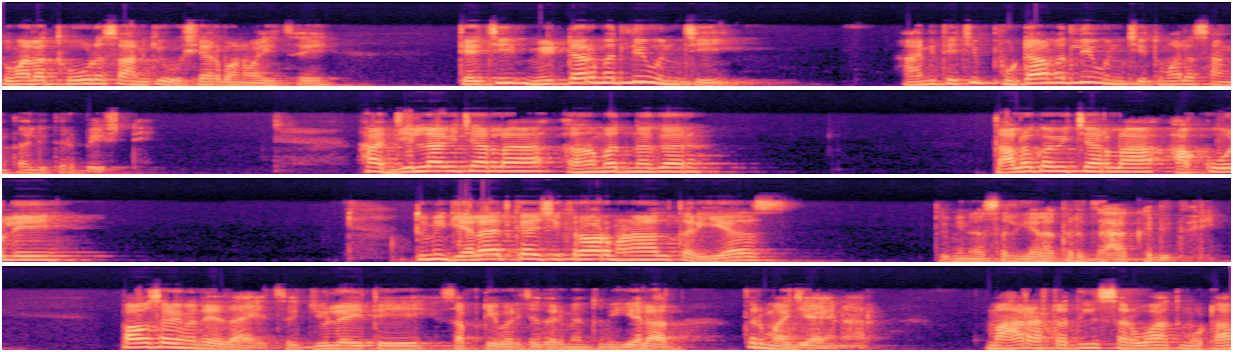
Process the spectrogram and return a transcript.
तुम्हाला थोडंसं आणखी हुशार बनवायचं आहे त्याची मीटरमधली उंची आणि त्याची फुटामधली उंची तुम्हाला सांगता आली तर बेस्ट आहे. हा जिल्हा विचारला अहमदनगर. तालुका विचारला अकोले. तुम्ही गेलात काय शिखरावर म्हणाल तर यस. तुम्ही नसेल गेला तर जा कधीतरी. पावसाळ्यामध्ये जायचं. जुलै ते सप्टेंबरच्या दरम्यान तुम्ही गेलात तर मजा येणार. महाराष्ट्रातील सर्वात मोठा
